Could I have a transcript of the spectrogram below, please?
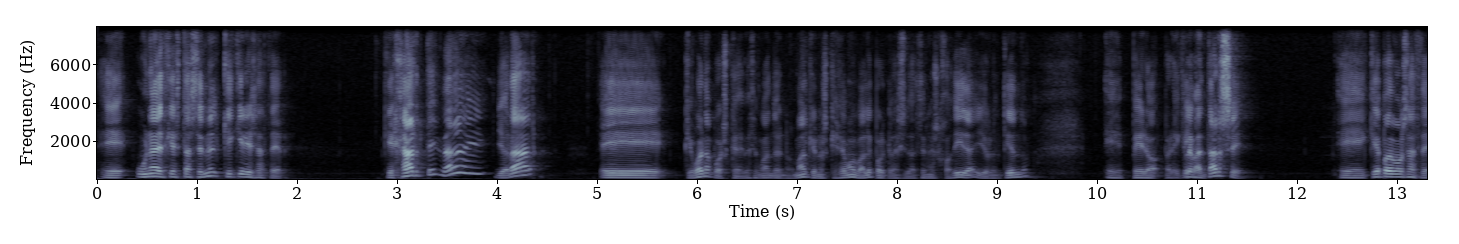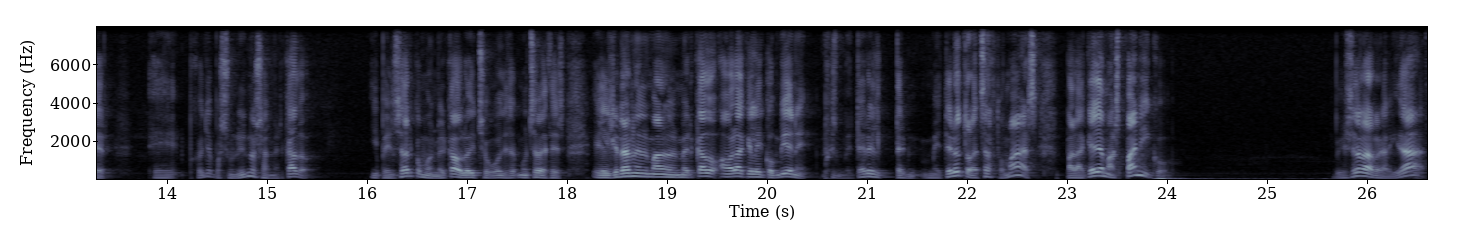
eh, una vez que estás en él, ¿qué quieres hacer? ¿Quejarte? ¿Llorar? Eh, que bueno, pues que de vez en cuando es normal que nos quejemos, ¿vale? Porque la situación es jodida, y yo lo entiendo. Eh, pero, pero hay que levantarse. ¿Qué podemos hacer? coño, pues unirnos al mercado y pensar como el mercado, lo he dicho muchas veces, el gran hermano del mercado, ahora que le conviene, pues meter, el, meter otro hachazo más, para que haya más pánico. Esa es la realidad.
